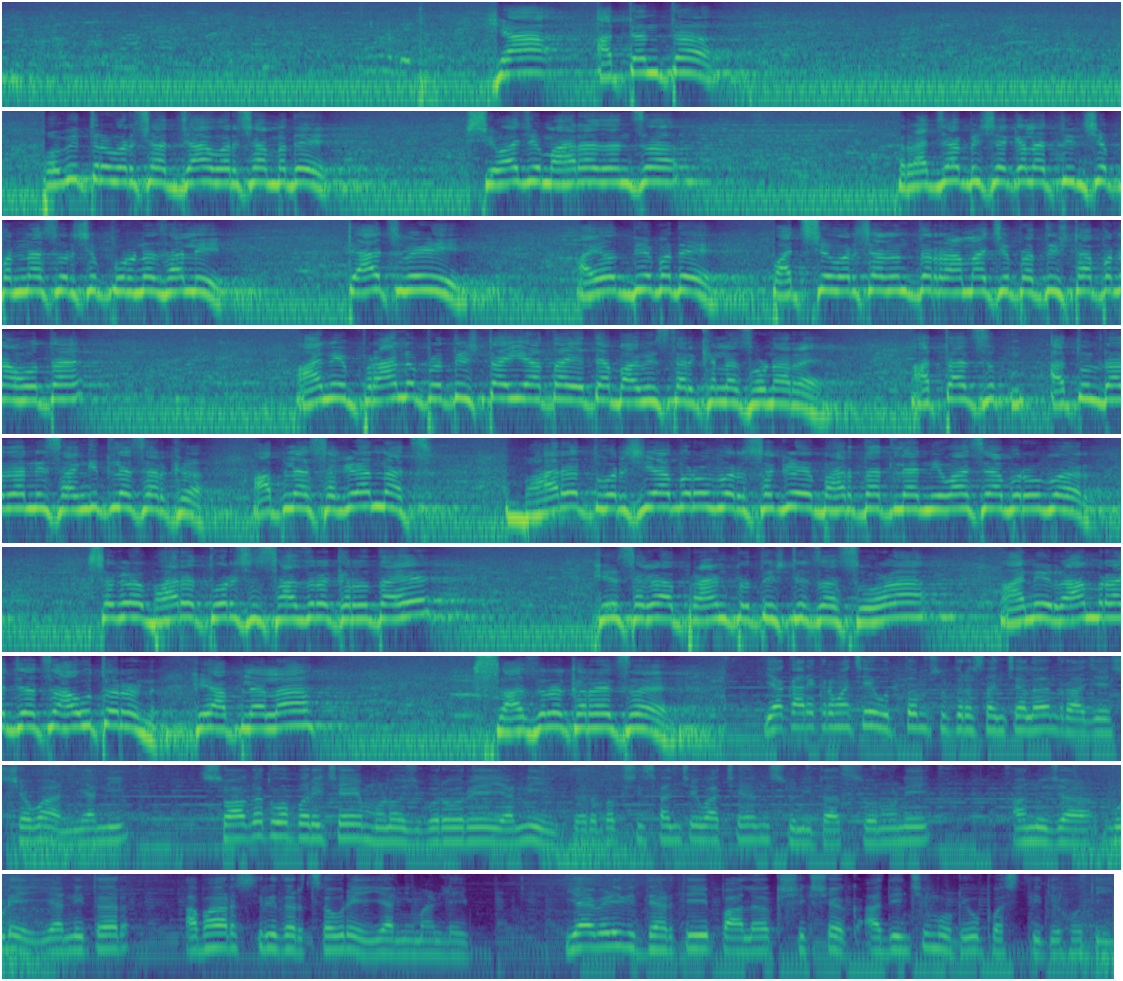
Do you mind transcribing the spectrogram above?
ह्या अत्यंत पवित्र वर्षात ज्या वर्षामध्ये शिवाजी महाराजांचं राज्याभिषेकाला तीनशे पन्नास वर्ष पूर्ण झाली त्याचवेळी अयोध्येमध्ये पाचशे वर्षानंतर रामाची प्रतिष्ठापना होत आहे आणि प्राणप्रतिष्ठा ही आता येत्या बावीस तारखेलाच होणार आहे. आताच अतुलदादांनी सांगितल्यासारखं आपल्या सगळ्यांनाच भारतवर्षीयाबरोबर सगळे भारतातल्या निवास्याबरोबर सगळं भारतवर्ष साजरं करत आहे. हे सगळा प्राणप्रतिष्ठेचा सोहळा आणि रामराज्याचं अवतरण हे आपल्याला साजरं करायचं आहे. या कार्यक्रमाचे उत्तम सूत्रसंचालन राजेश चव्हाण यांनी स्वागत व परिचय मनोज बरोरे यांनी तर बक्षिसांचे वाचन सुनीता सोनवणे अनुजा मुडे यांनी तर आभार श्रीधर चौरे यांनी मांडले. यावेळी विद्यार्थी पालक शिक्षक आदींची मोठी उपस्थिती होती.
